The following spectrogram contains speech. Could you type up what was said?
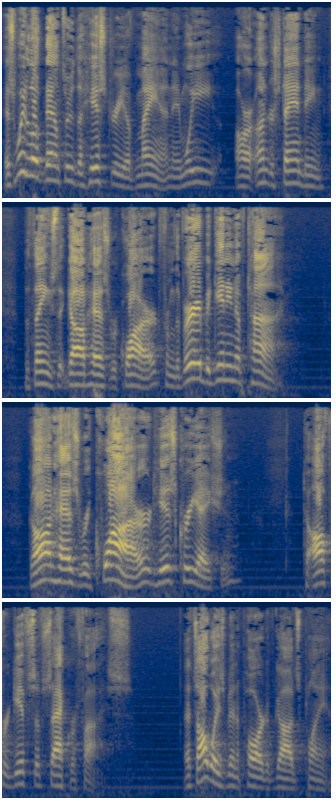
As we look down through the history of man and we are understanding the things that God has required from the very beginning of time, God has required His creation to offer gifts of sacrifice. That's always been a part of God's plan.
